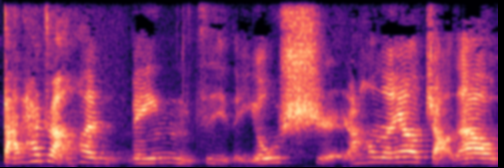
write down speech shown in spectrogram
把它转换为你自己的优势，然后呢，要找到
